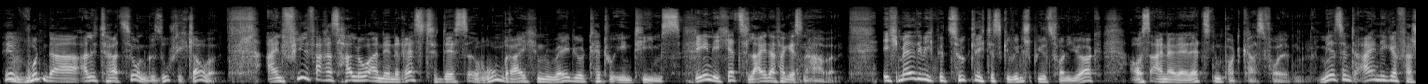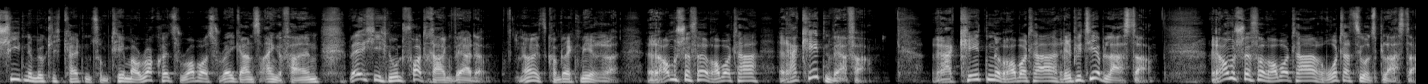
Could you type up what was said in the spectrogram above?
Hey, Wurden da Alliterationen gesucht? Ich glaube. Ein vielfaches Hallo an den Rest des ruhmreichen Radio Tatooine Teams, den ich jetzt leider vergessen habe. Ich melde mich bezüglich des Gewinnspiels von Jörg aus einer der letzten Podcast-Folgen. Mir sind einige verschiedene Möglichkeiten zum Thema Rockets, Robots, Rayguns eingefallen, welche ich nun vortragen werde. Na, jetzt kommen direkt mehrere. Raumschiffe, Roboter, Raketenwerfer. Raketen, Roboter, Repetierblaster. Raumschiffe, Roboter, Rotationsblaster.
